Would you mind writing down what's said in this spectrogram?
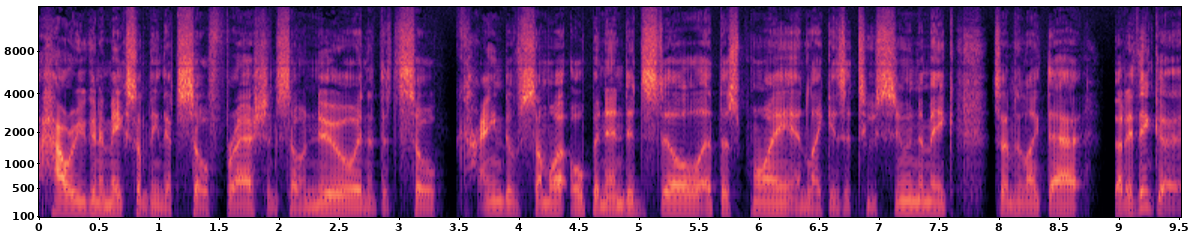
how are you going to make something that's so fresh and so new and that's so kind of somewhat open-ended still at this point? And like is it too soon to make something like that? But i think uh,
